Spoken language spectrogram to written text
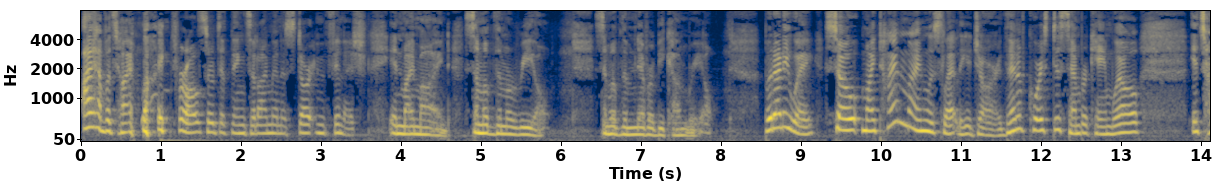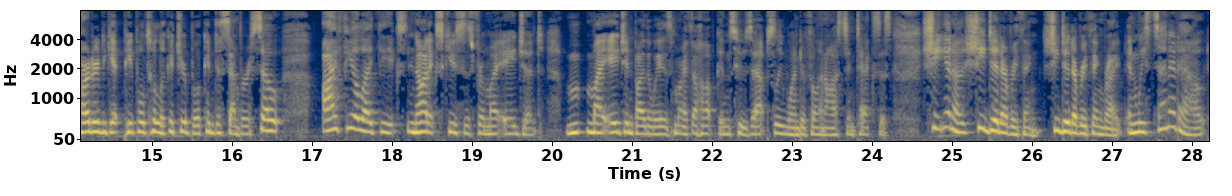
I have a timeline for all sorts of things that I'm going to start and finish in my mind. Some of them are real, some of them never become real. But anyway, so my timeline was slightly ajar. Then, of course, December came. Well, it's harder to get people to look at your book in December. So I feel like the not excuses from my agent. M- my agent, by the way, is Martha Hopkins, who's absolutely wonderful in Austin, Texas. She, you know, she did everything. She did everything right, and we sent it out,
